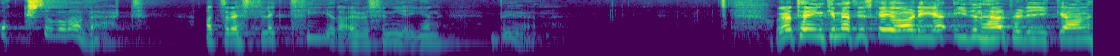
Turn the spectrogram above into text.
också vara värt att reflektera över sin egen bön. Och jag tänker mig att vi ska göra det i den här predikan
